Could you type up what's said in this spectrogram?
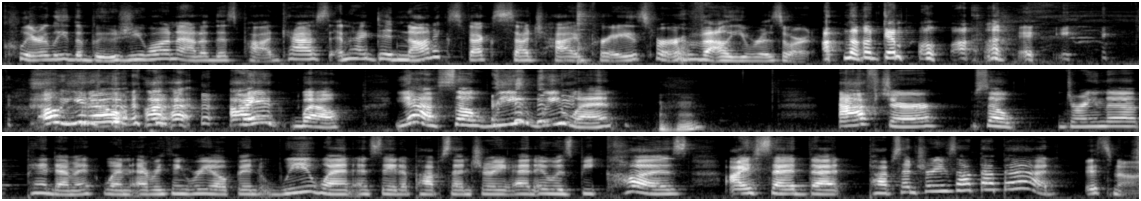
clearly the bougie one out of this podcast, and I did not expect such high praise for a value resort. I'm not gonna lie. Oh, you know, I, I, I well, yeah, so we we went Mhm. after so during the pandemic when everything reopened, we went and stayed at Pop Century and it was because I said that Pop Century is not that bad. It's not.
